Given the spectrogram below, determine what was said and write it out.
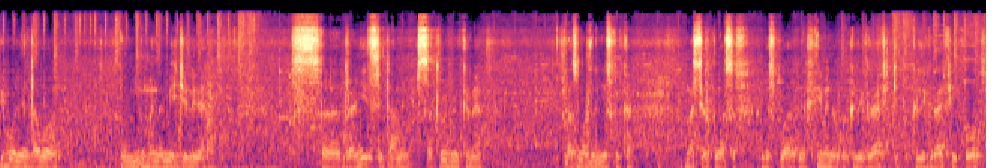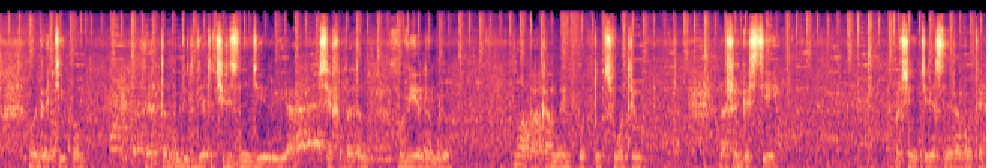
И более того, мы наметили с э, границей, там, с сотрудниками, возможно, несколько мастер-классов бесплатных именно по каллиграфике, по каллиграфии, по логотипам. Это будет где-то через неделю. Я всех об этом уведомлю. Ну а пока мы вот тут смотрим наших гостей. Очень интересные работы.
